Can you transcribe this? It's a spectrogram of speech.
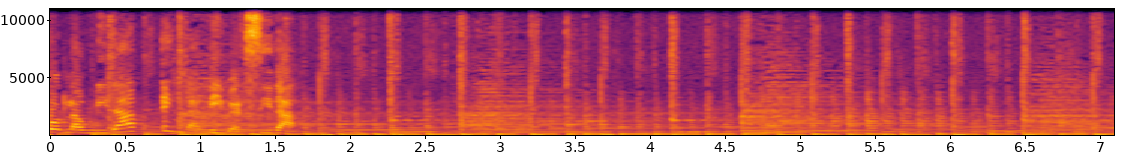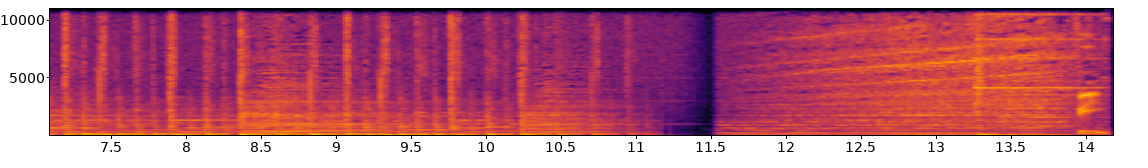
por la unidad en la diversidad. Fin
